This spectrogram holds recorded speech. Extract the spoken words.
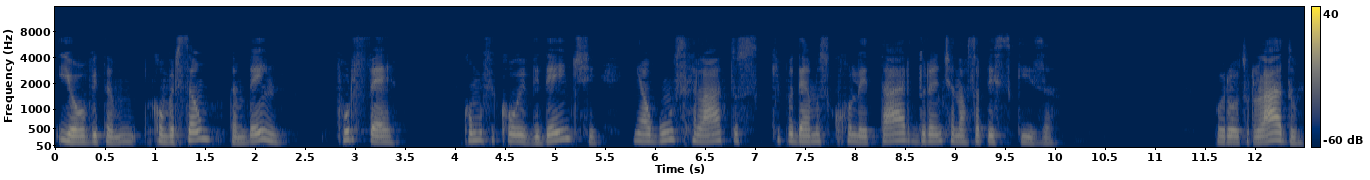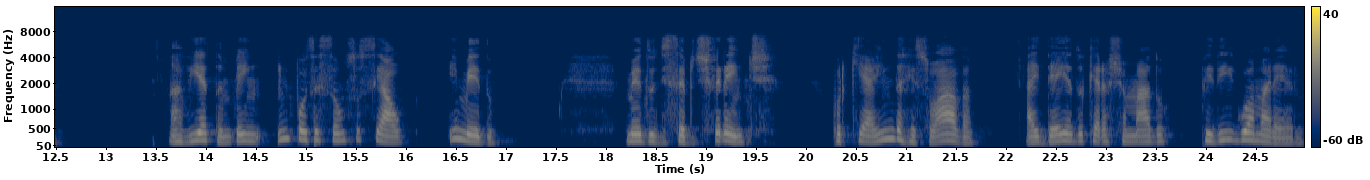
E houve tam conversão também por fé, como ficou evidente em alguns relatos que pudemos coletar durante a nossa pesquisa. Por outro lado, havia também imposição social e medo. Medo de ser diferente, porque ainda ressoava a ideia do que era chamado perigo amarelo.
